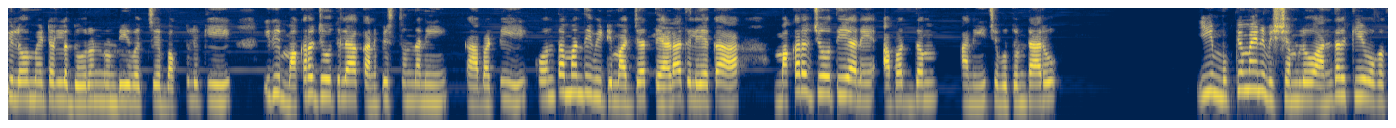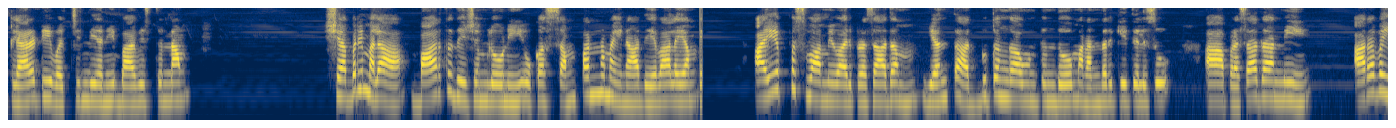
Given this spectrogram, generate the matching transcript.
కిలోమీటర్ల దూరం నుండి వచ్చే భక్తులకి ఇది మకర జ్యోతిలా కనిపిస్తుందని. కాబట్టి కొంతమంది వీటి మధ్య తేడా తెలియక మకర జ్యోతి అనే అబద్ధం అని చెబుతుంటారు. ఈ ముఖ్యమైన విషయంలో అందరికీ ఒక క్లారిటీ వచ్చింది అని భావిస్తున్నాం. శబరిమల భారతదేశంలోని ఒక సంపన్నమైన దేవాలయం. అయ్యప్ప స్వామి వారి ప్రసాదం ఎంత అద్భుతంగా ఉంటుందో మనందరికీ తెలుసు. ఆ ప్రసాదాన్ని అరవై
